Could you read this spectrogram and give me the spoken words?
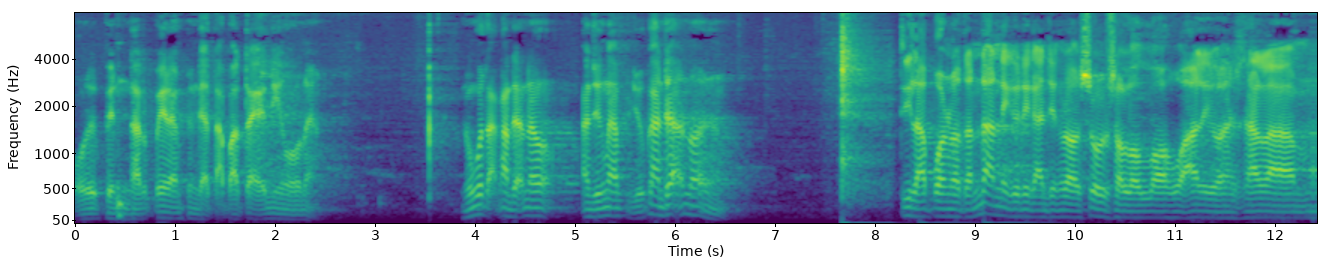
Ora ben karepe ben gak tak pateni ora. Nunggu tak kandakno Kanjeng Nabi yo kandakno. Dilaporno tenan niku Kanjeng Rasul sallallahu alaihi wasallam.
